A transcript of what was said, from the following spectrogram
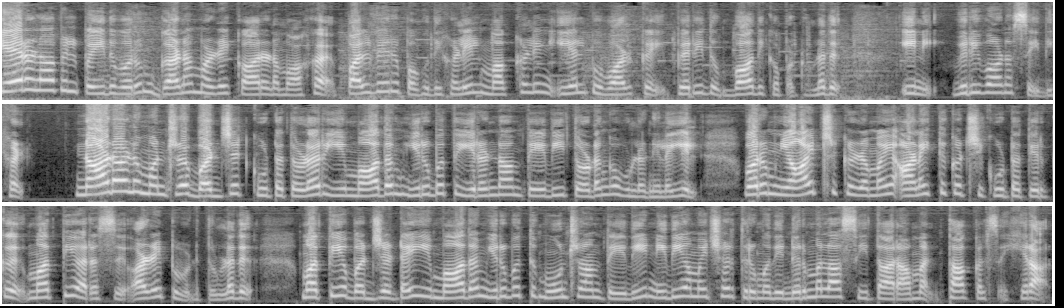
கேரளாவில் பெய்து வரும் கனமழை காரணமாக பல்வேறு பகுதிகளில் மக்களின் இயல்பு வாழ்க்கை பெரிதும் பாதிக்கப்பட்டுள்ளது. இனி விரிவான செய்திகள். நாடாளுமன்ற பட்ஜெட் கூட்டத்தொடர் இம்மாதம் இருபத்தி இரண்டாம் தேதி தொடங்க உள்ள நிலையில் வரும் ஞாயிற்றுக்கிழமை அனைத்துக் கட்சி கூட்டத்திற்கு மத்திய அரசு அழைப்பு விடுத்துள்ளது. மத்திய பட்ஜெட்டை இம்மாதம் இருபத்தி மூன்றாம் தேதி நிதியமைச்சர் திருமதி நிர்மலா சீதாராமன் தாக்கல் செய்கிறார்.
